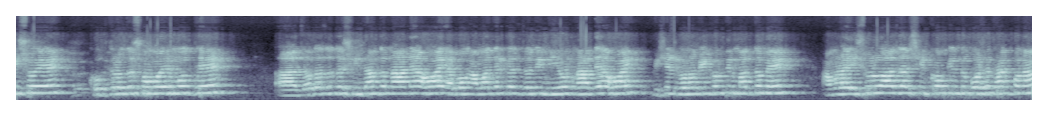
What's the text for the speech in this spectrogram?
বিষয়ে খুব দ্রুত সময়ের মধ্যে যথাযথ সিদ্ধান্ত না নেওয়া হয় এবং আমাদেরকে যদি নিয়োগ না দেওয়া হয়, বিশেষ গণবিজ্ঞপ্তির মাধ্যমে, আমরা এই ষোলো হাজার শিক্ষক কিন্তু বসে থাকব না।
